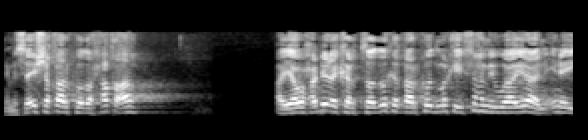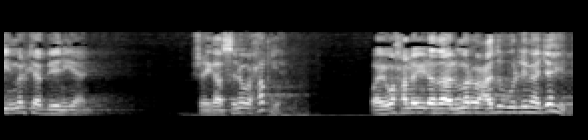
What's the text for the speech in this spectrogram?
Yani masaa'isha qaarkood oo xaq ah ayaa waxaa dhici karta. Dadka qaarkood markay fahmi waayaan inay markaa beeniyaan. Shaygaasina uu xaq yahay. Waayo waxaa la yidhahdaa almar'u caduwun lima jahil.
